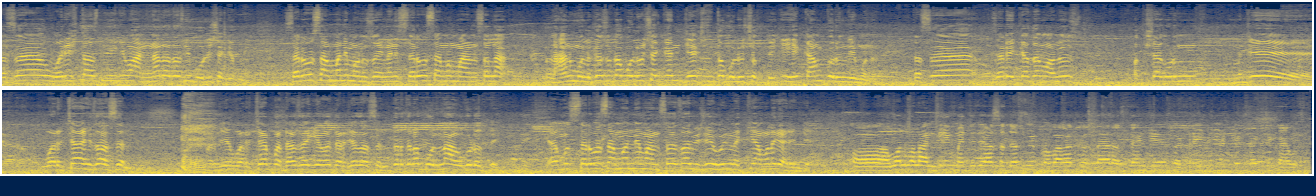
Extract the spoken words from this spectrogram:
तसं वरिष्ठ असणे किंवा अण्णादादासनी बोलू शकत नाही. सर्वसामान्य माणूस आहे आणि सर्वसामान्य माणसाला लहान मुलगा सुद्धा बोलू शकते आणि ज्येष्ठ सुद्धा बोलू शकते की हे काम करून दे म्हणून. तसं जर एखादा माणूस पक्षाकडून म्हणजे वरच्या ह्याचा असेल म्हणजे वरच्या पदाचा किंवा दर्जाचा असेल तर त्याला बोलणं अवघड होते त्यामुळे सर्वसामान्य माणसाचा विजय होईल नक्की आम्हाला गॅरंटी आहे. अमोल मला आणखीन एक माहिती द्या. सध्या तुम्ही प्रभागात करताय रस्त्यांची गटरीची टेंडाची काय होतं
